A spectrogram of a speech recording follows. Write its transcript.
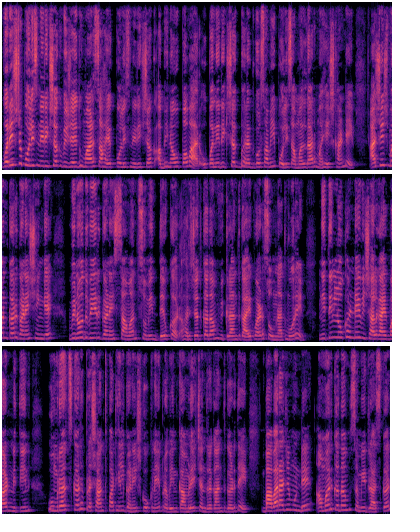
वरिष्ठ पोलीस निरीक्षक विजय धुमाळ सहाय्यक पोलीस निरीक्षक अभिनव पवार उपनिरीक्षक भरत गोसावी पोलीस अंमलदार महेश खांडे आशिष बनकर गणेश हिंगे विनोदवीर गणेश सावंत सुमित देवकर हर्षद कदम विक्रांत गायकवाड सोमनाथ मोरे नितीन लोखंडे विशाल गायकवाड नितीन उमरजकर प्रशांत पाटील गणेश कोकणे प्रवीण कांबळे चंद्रकांत गडदे बाबाराजे मुंडे अमर कदम समीर रासकर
